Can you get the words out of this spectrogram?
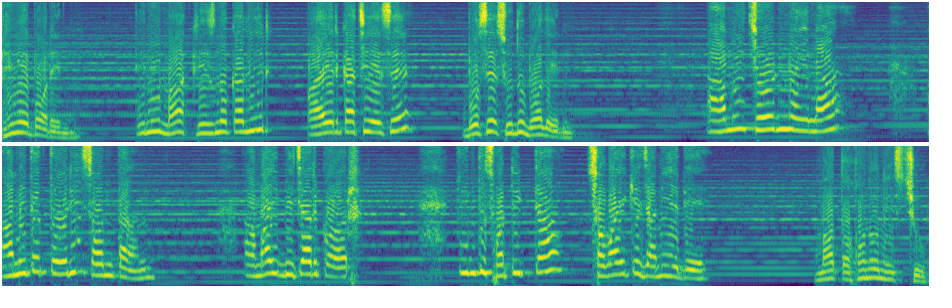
ভেঙে পড়েন। তিনি মা কৃষ্ণকালীর পায়ের কাছে এসে বসে শুধু বলেন আমি চোর নই মা আমি তো তোরই সন্তান। আমায় বিচার কর কিন্তু সঠিকটা সবাইকে জানিয়ে দে। মা তখনও নিশ্চুপ।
